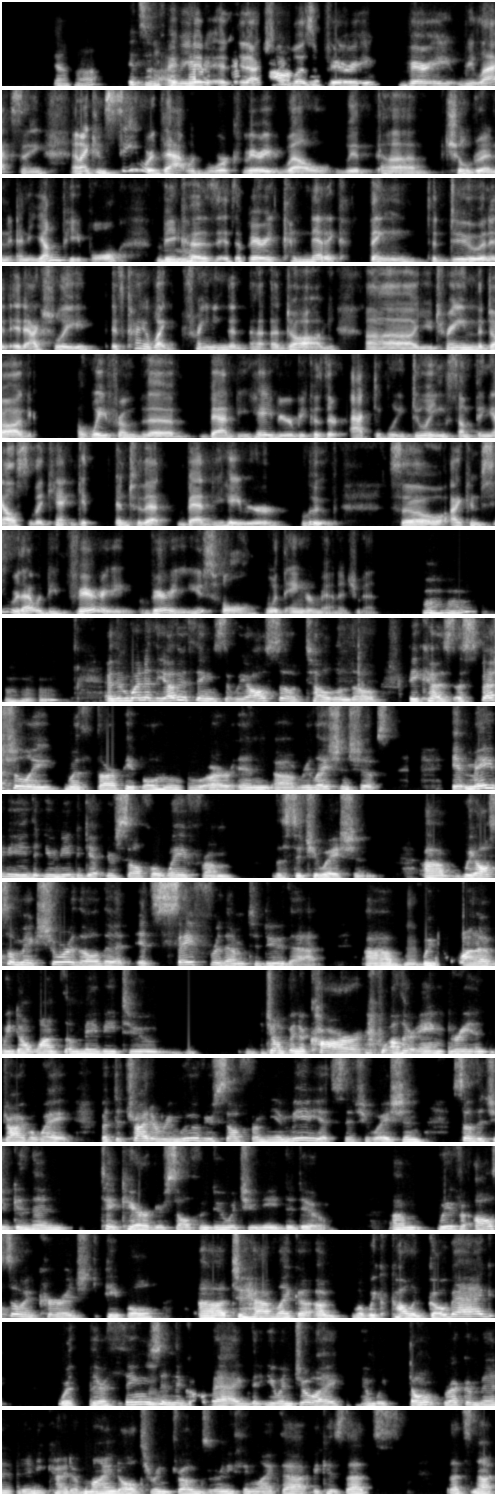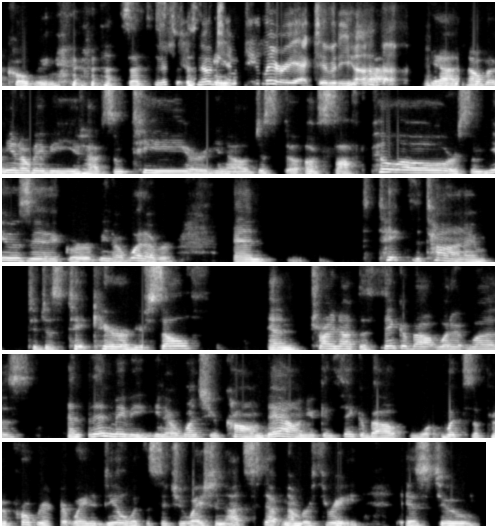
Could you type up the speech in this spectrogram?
Uh-huh. It's a I mean, it, it, it actually powerful. was very, very relaxing. And I can see where that would work very well with um, children and young people mm-hmm. because mm-hmm. it's a very kinetic thing to do. And it, it actually it's kind of like training a, a dog. Uh, you train the dog away from the bad behavior because they're actively doing something else so they can't get into that bad behavior loop. So i can see where that would be very very useful with anger management. Mm-hmm, mm-hmm. And then one of the other things that we also tell them, though, because especially with our people who are in uh, relationships, it may be that you need to get yourself away from the situation. Uh, we also make sure, though, that it's safe for them to do that. Uh, mm-hmm. We want to. We don't want them maybe to jump in a car while they're angry and drive away, but to try to remove yourself from the immediate situation so that you can then take care of yourself and do what you need to do. Um, we've also encouraged people uh, to have like a, a, what we call a go bag, where there are things mm-hmm. in the go bag that you enjoy, and we don't recommend any kind of mind altering drugs or anything like that because that's that's not coping. that's, that's no Timothy Leary activity, huh? yeah, yeah, no, but you know, maybe you'd have some tea or you know, just a, a soft pillow or some music or you know, whatever, and take the time to just take care of yourself and try not to think about what it was. And then maybe you know once you calm down you can think about wh- what's the appropriate way to deal with the situation. That's step number three is to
